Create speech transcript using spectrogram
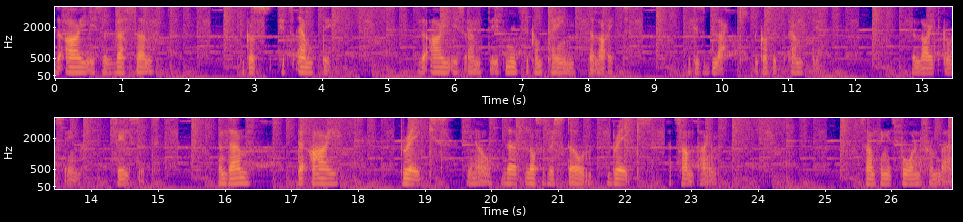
The eye is a vessel because it's empty. The eye is empty. It needs to contain the light. It is black because it's empty. The light goes in fills it. And then the eye breaks you know the philosopher's stone breaks at some time. Something is born from that.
